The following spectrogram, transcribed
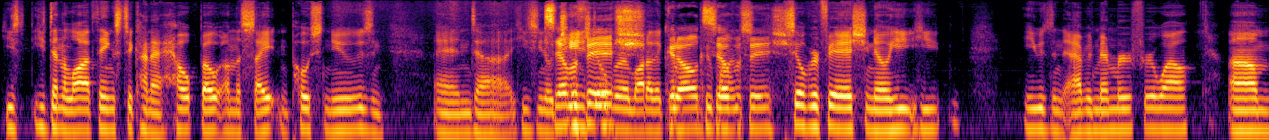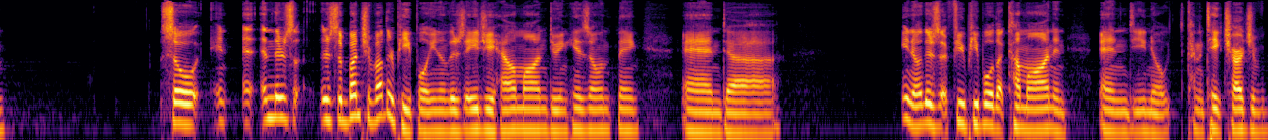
he's he's done a lot of things to kind of help out on the site and post news and and uh, he's you know changed over a lot of the good old coupons. silverfish. Silverfish, you know, he he he was an avid member for a while. Um, so and and there's there's a bunch of other people. You know, there's AJ Halmon doing his own thing, and uh, you know, there's a few people that come on and and you know kind of take charge of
